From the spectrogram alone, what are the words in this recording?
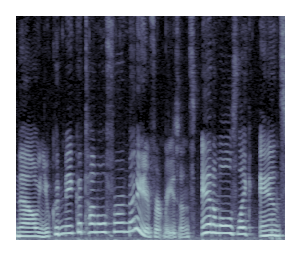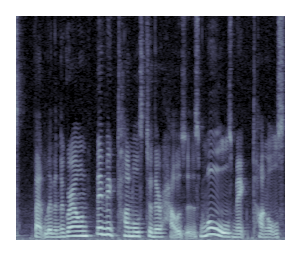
Now, you could make a tunnel for many different reasons. Animals like ants that live in the ground, they make tunnels to their houses. Moles make tunnels.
